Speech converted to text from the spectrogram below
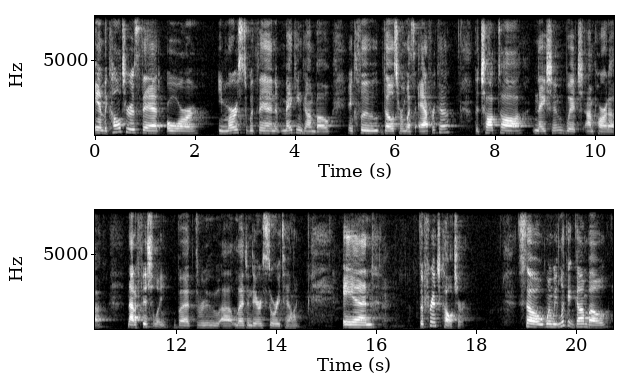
And the cultures that are immersed within making gumbo include those from West Africa, the Choctaw Nation, which I'm part of, not officially, but through uh, legendary storytelling, and the French culture. So when we look at gumbo,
